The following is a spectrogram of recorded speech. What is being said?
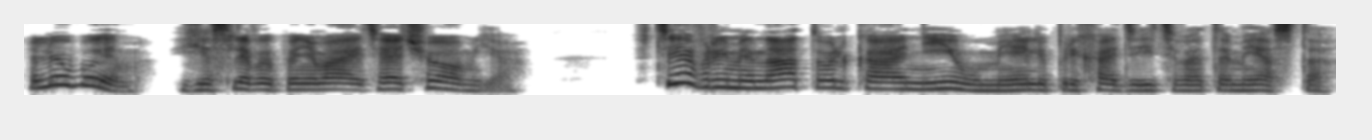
Любым, если вы понимаете, о чем я. В те времена только они умели приходить в это место.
